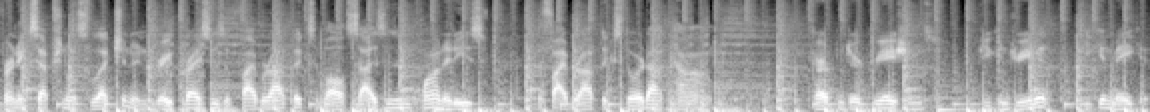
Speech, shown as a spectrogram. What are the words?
for an exceptional selection and great prices of fiber optics of all sizes and quantities, thefiberopticstore.com. Carpenter Creations. If you can dream it, you can make it.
